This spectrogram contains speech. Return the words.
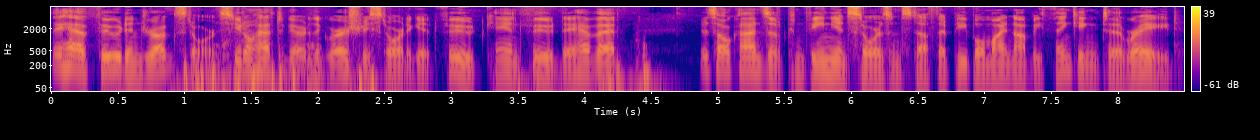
they have food in drugstores. You don't have to go to the grocery store to get food, canned food. They have that. There's all kinds of convenience stores and stuff that people might not be thinking to raid.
